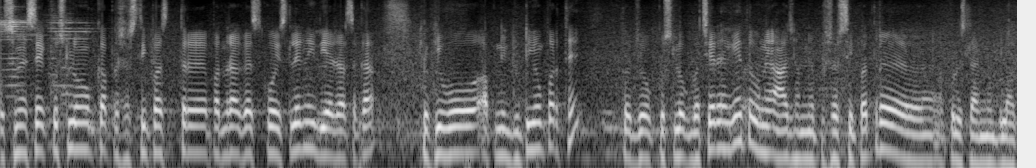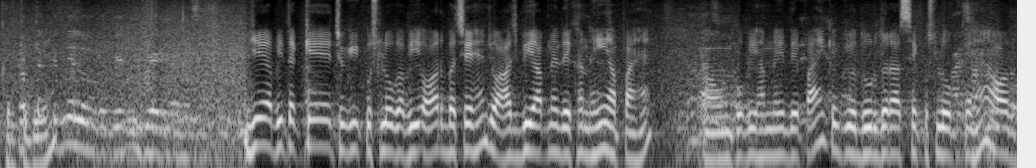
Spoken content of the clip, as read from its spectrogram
उसमें से कुछ लोगों का प्रशस्ति पत्र 15 अगस्त को इसलिए नहीं दिया जा सका क्योंकि वो अपनी ड्यूटियों पर थे। तो जो कुछ लोग बचे रह गए तो उन्हें आज हमने प्रशस्ति पत्र पुलिस लाइन में बुला करके दिए हैं? ये अभी तक के चूँकि कुछ लोग अभी और बचे हैं जो आज भी आपने देखा नहीं आ पाए हैं उनको भी हम नहीं दे पाए क्योंकि वो दूर दराज से कुछ लोग के हैं और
